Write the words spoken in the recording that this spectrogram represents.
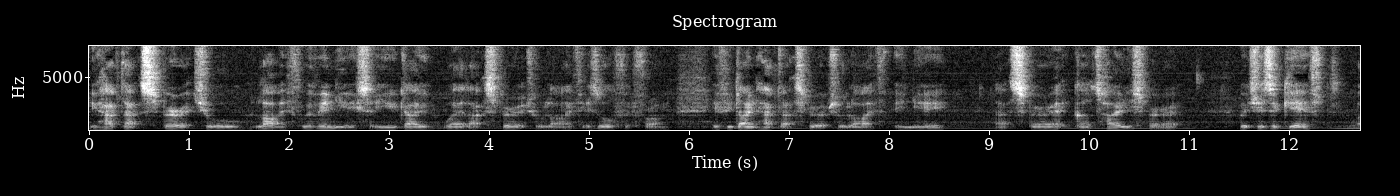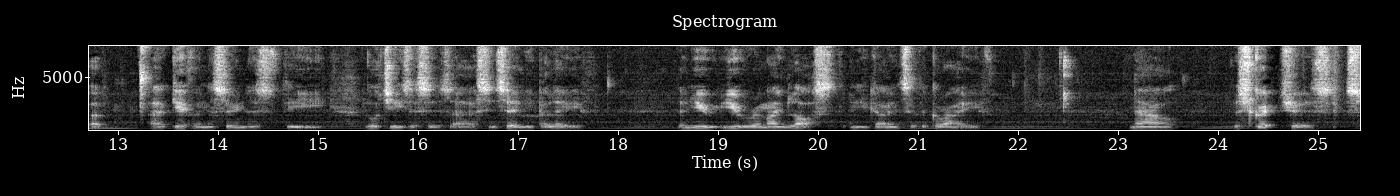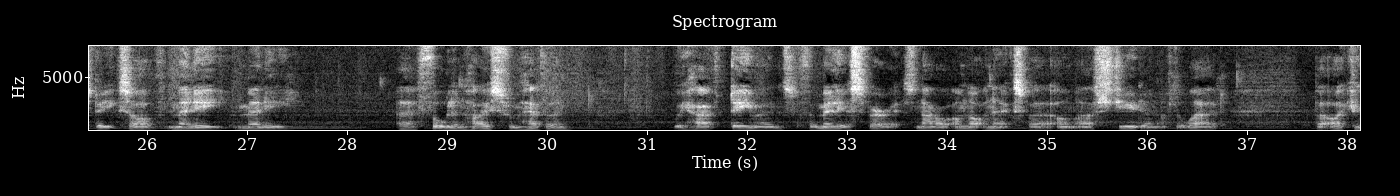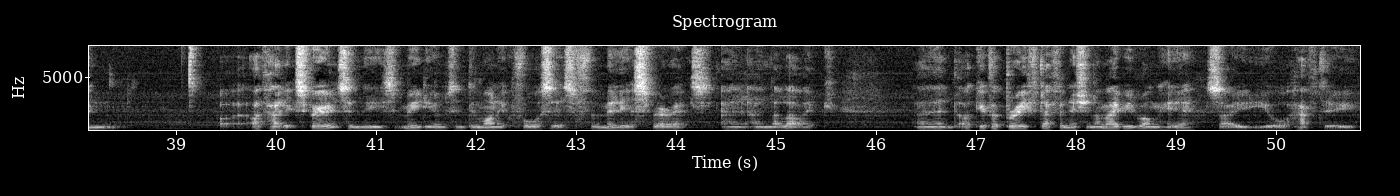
you have that spiritual life within you so you go where that spiritual life is offered from. If you don't have that spiritual life in you that spirit God's Holy Spirit which is a gift uh, uh, given as soon as the Lord Jesus is uh, sincerely believed then you, you remain lost and you go into the grave. Now, the scriptures speaks of many, many uh, fallen hosts from heaven. We have demons, familiar spirits. Now, I'm not an expert, I'm a student of the word, but I can, I've had experience in these mediums and demonic forces, familiar spirits and, and the like and I'll give a brief definition. I may be wrong here, so you'll have to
